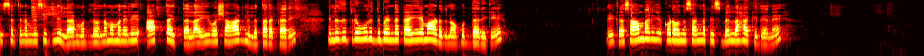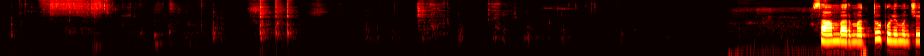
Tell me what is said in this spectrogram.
ಈ ಸರ್ತಿ ನಮಗೆ ಸಿಗಲಿಲ್ಲ. ಮೊದಲು ನಮ್ಮ ಮನೇಲಿ ಆಗ್ತಾ ಇತ್ತಲ್ಲ, ಈ ವರ್ಷ ಆಗಲಿಲ್ಲ ತರಕಾರಿ. ಇಲ್ಲದಿದ್ದರೆ ಊರಿದ್ದು ಬೆಂಡೆಕಾಯಿಯೇ ಮಾಡೋದು ನಾವು ಬುದ್ಧರಿಗೆ ಈಗ ಸಾಂಬಾರಿಗೆ ಕೂಡ ಒಂದು ಸಣ್ಣ ಪೀಸ್ ಬೆಲ್ಲ ಹಾಕಿದ್ದೇನೆ. ಸಾಂಬಾರು ಮತ್ತು ಪುಳಿಮುಂಚಿ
